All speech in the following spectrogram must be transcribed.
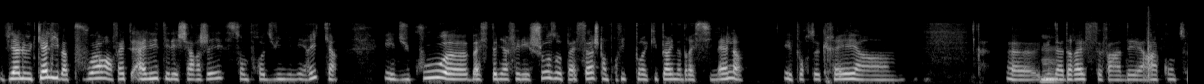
via lequel il va pouvoir en fait aller télécharger son produit numérique. Et du coup, euh, bah, si tu as bien fait les choses, au passage, tu en profites pour récupérer une adresse email et pour te créer un, euh, une hmm. adresse, enfin un compte,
